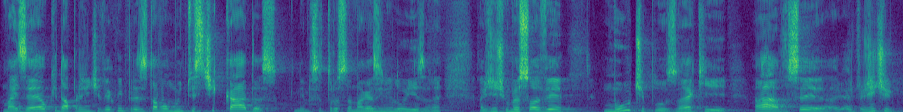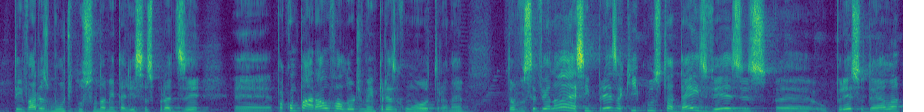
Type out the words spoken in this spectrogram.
Mas é o que dá para a gente ver que empresas estavam muito esticadas, que nem você trouxe da Magazine Luiza, né? A gente começou a ver múltiplos, né? Que, ah, você... A gente tem vários múltiplos fundamentalistas para dizer... É, para comparar o valor de uma empresa com outra, né? Então você vê lá, ah, essa empresa aqui custa 10 vezes, é, o preço dela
